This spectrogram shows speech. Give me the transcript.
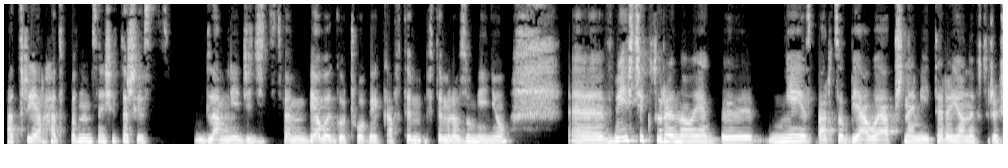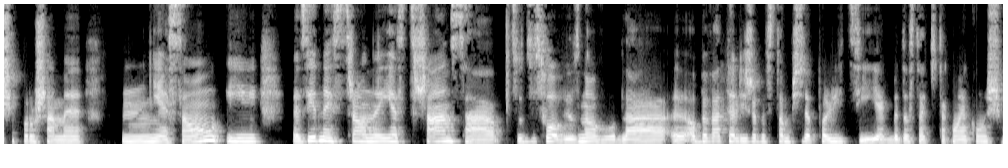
Patriarchat w pewnym sensie też jest dla mnie dziedzictwem białego człowieka w tym, w tym rozumieniu. E, w mieście, które no jakby nie jest bardzo białe, a przynajmniej te rejony, w których się poruszamy, nie są. I z jednej strony jest szansa, w cudzysłowie znowu, dla e, obywateli, żeby wstąpić do policji, jakby dostać taką jakąś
